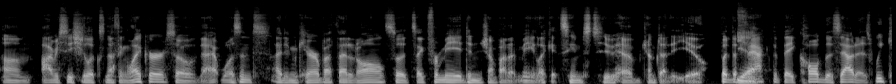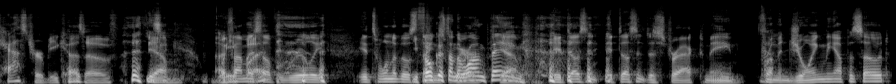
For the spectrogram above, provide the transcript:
Um, obviously, she looks nothing like her, so that wasn't. I didn't care about that at all. So it's like for me, it didn't jump out at me like it seems to have jumped out at you. But the yeah. fact that they called this out as we cast her because of yeah, like, I found what? myself really. It's one of those. you focused on the wrong thing. Yeah, it doesn't. It doesn't distract me from enjoying the episode,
